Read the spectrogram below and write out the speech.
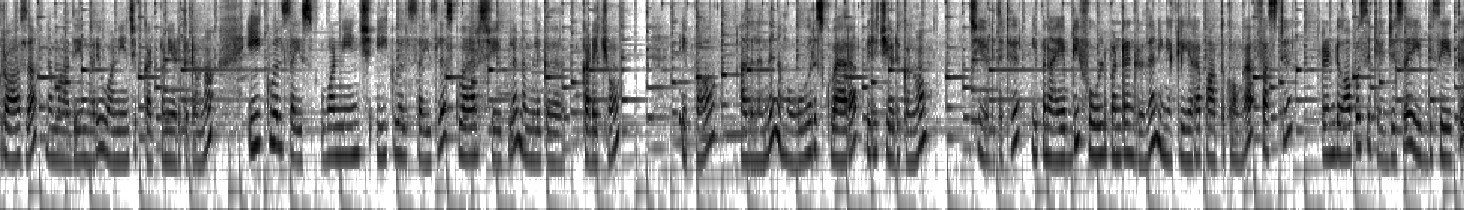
க்ராஸாக நம்ம அதே மாதிரி ஒன் இன்ச்சுக்கு கட் பண்ணி எடுத்துட்டோன்னா equal size one inch equal சைஸில் ஸ்கொயர் ஷேப்பில் நம்மளுக்கு கிடைக்கும். இப்போ அதுலேருந்து நம்ம ஒவ்வொரு ஸ்கொயராக பிரித்து எடுக்கணும். பிரித்து எடுத்துகிட்டு இப்போ நான் எப்படி ஃபோல்டு பண்ணுறேங்கிறத நீங்கள் கிளியராக பார்த்துக்கோங்க. ஃபஸ்ட்டு ரெண்டு ஆப்போசிட் எட்ஜஸை இப்படி சேர்த்து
